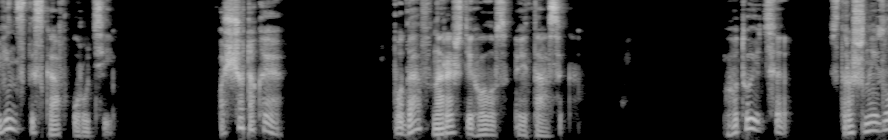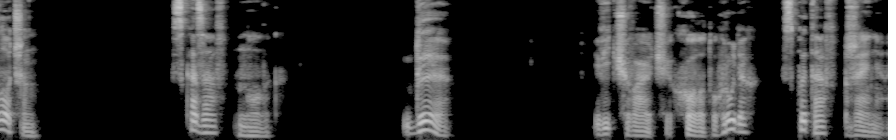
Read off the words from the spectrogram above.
він стискав у руці. А що таке? подав нарешті голос Вітасик. Готується страшний злочин, сказав Нолик. Де? Відчуваючи холод у грудях, спитав Женя.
